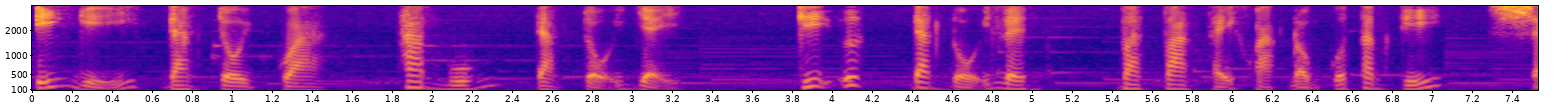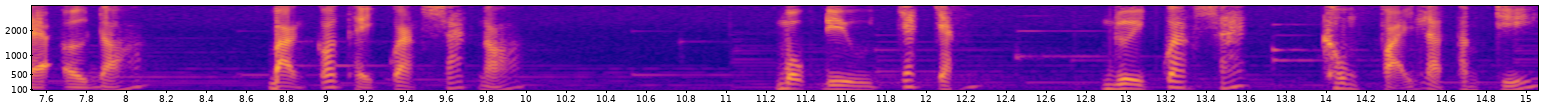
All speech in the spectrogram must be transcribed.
Ý nghĩ đang trôi qua, ham muốn đang trỗi dậy, ký ức đang nổi lên và toàn thể hoạt động của tâm trí sẽ ở đó. Bạn có thể quan sát nó. Một điều chắc chắn, người quan sát không phải là tâm trí.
